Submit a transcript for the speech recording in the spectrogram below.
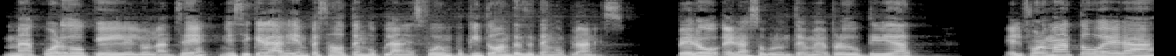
Me acuerdo que lo lancé, ni siquiera había empezado Tengo Planes, fue un poquito antes de Tengo Planes, pero era sobre un tema de productividad. El formato era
